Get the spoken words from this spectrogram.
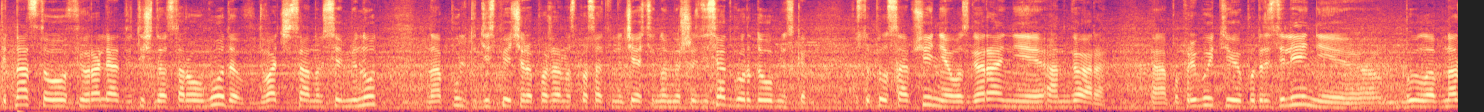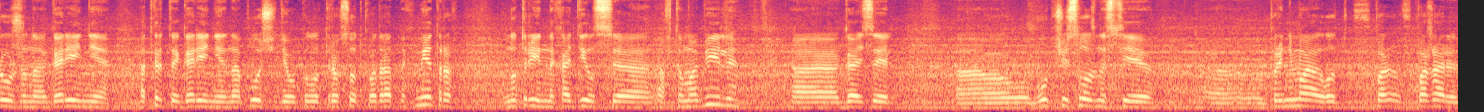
15 февраля 2022 года в 2 часа 07 минут на пульт диспетчера пожарно-спасательной части номер 60 города Обнинска поступило сообщение о возгорании ангара. А, По прибытию подразделений э, было обнаружено горение, открытое горение на площади около 300 квадратных метров. Внутри находился автомобиль э, «Газель». Э, В общей сложности принимал в по- в пожаре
